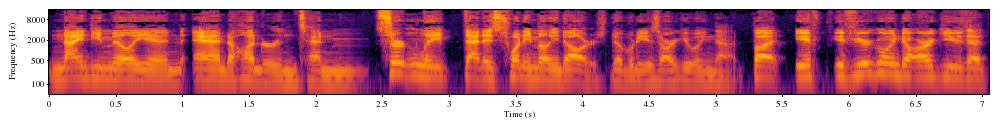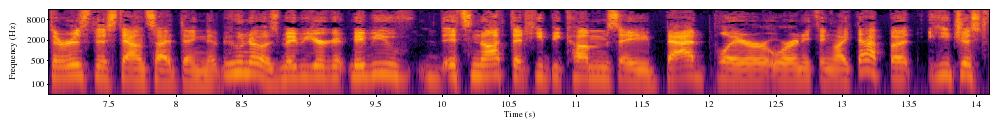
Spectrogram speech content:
90 million and 110, certainly that is 20 million dollars. Nobody is arguing that. But if if you're going to argue that there is this downside thing that who knows, maybe you're maybe you it's not that he becomes a bad player or anything like that, but he just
